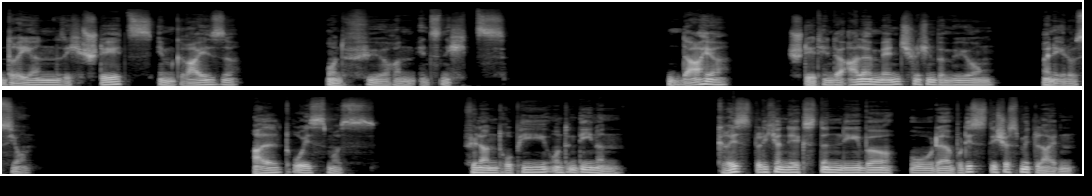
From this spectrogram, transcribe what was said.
drehen sich stets im Kreise und führen ins Nichts. Daher steht hinter aller menschlichen Bemühung eine Illusion. Altruismus, Philanthropie und Dienen, christliche Nächstenliebe oder buddhistisches Mitleiden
